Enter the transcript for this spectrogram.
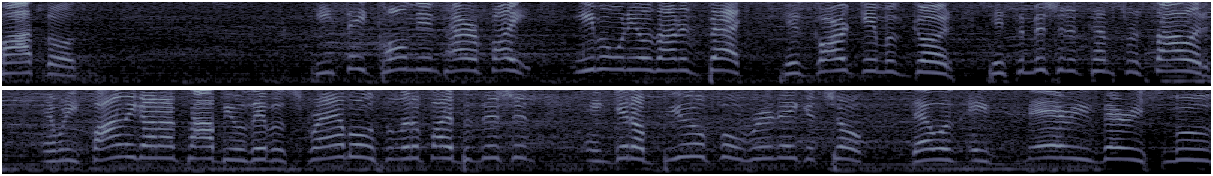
Matos. He stayed calm the entire fight. Even when he was on his back, his guard game was good. His submission attempts were solid. And when he finally got on top, he was able to scramble, solidify position, and get a beautiful rear naked choke. That was a very, very smooth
